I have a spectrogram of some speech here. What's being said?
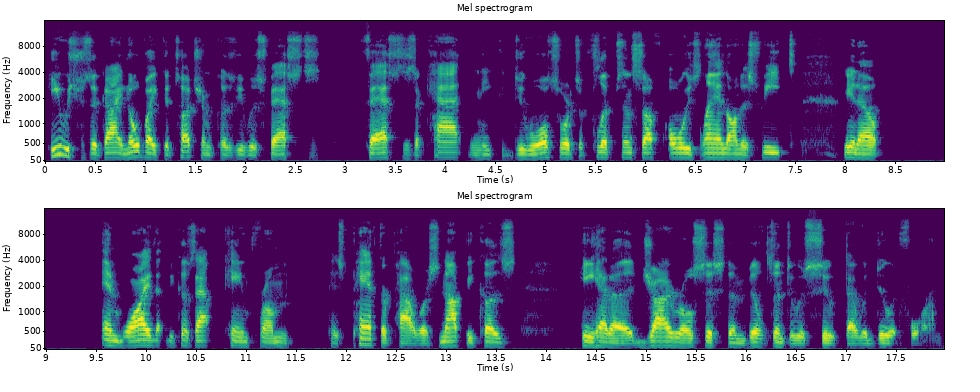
he was just a guy nobody could touch him because he was fast, fast as a cat, and he could do all sorts of flips and stuff. Always land on his feet, you know. And why that? Because that came from his panther powers, not because he had a gyro system built into his suit that would do it for him.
